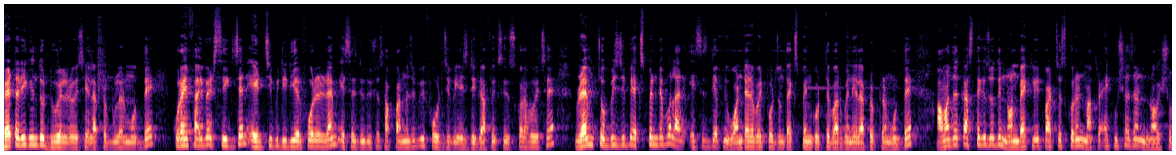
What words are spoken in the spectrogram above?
ব্যাটারি কিন্তু ডুয়েল রয়েছে এই ল্যাপটপগুলোর মধ্যে। কোরাই ফাইভের six gen eight GB DDR ফোরের র্যাম এসএসডি দুশো ছাপ্পান্ন GB four GB HD graphics use করা হয়েছে। র্যাম চব্বিশ জিবি এক্সপেন্ডেবল আর এসএসডি আপনি ওয়ান টেরাবাইট পর্যন্ত এক্সপেন্ড করতে পারবেন এই ল্যাপটপটার মধ্যে। আমাদের কাছ থেকে যদি নন ব্যাকলিট পারচেস করেন মাত্র একুশ হাজার নয়শো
